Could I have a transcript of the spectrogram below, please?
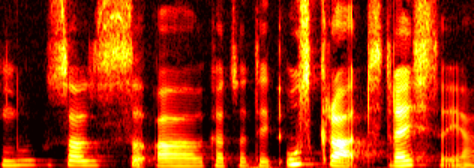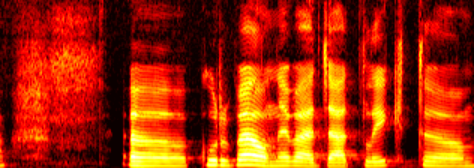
nu, sa, sa, uh, kā sacīt, uzkrāt stresu, ja, uh, kur vēl nevajadzētu likt. Uh,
